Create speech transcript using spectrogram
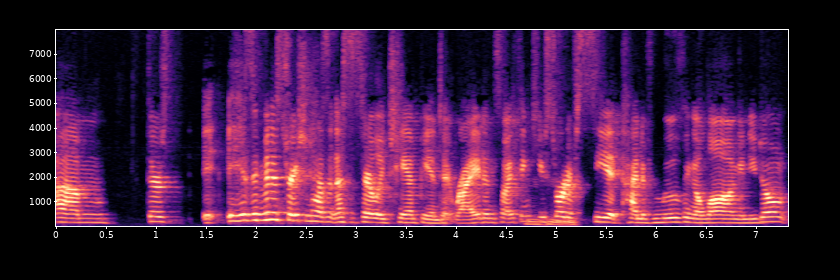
um, there's his administration hasn't necessarily championed it, right? And so I think you sort mm-hmm. of see it kind of moving along, and you don't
